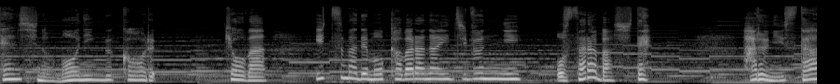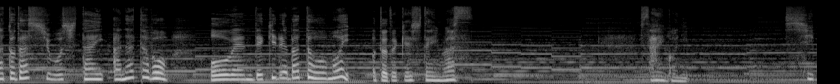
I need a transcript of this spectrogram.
天使のモーニングコール。今日はいつまでも変わらない自分におさらばして春にスタートダッシュをしたいあなたを応援できればと思いお届けしています。最後に失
